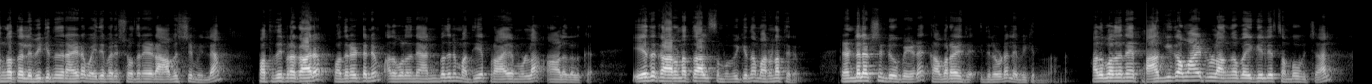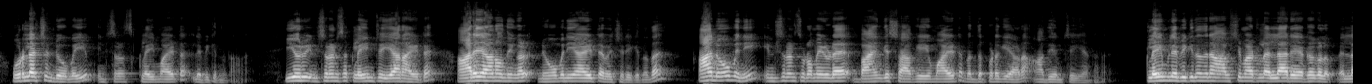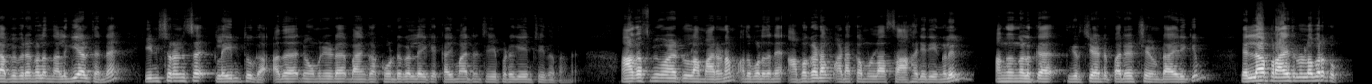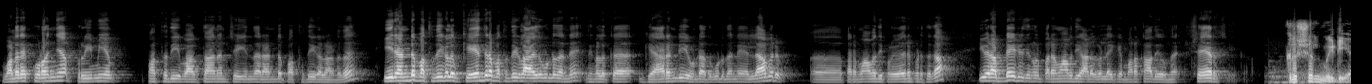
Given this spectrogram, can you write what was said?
അംഗത്വം ലഭിക്കുന്നതിനായിട്ട് വൈദ്യപരിശോധനയുടെ ആവശ്യമില്ല. പദ്ധതി പ്രകാരം പതിനെട്ടിനും അതുപോലെ തന്നെ അൻപതിനും അധികം പ്രായമുള്ള ആളുകൾക്ക് ഏത് കാരണത്താൽ സംഭവിക്കുന്ന മരണത്തിനും രണ്ട് ലക്ഷം രൂപയുടെ കവറേജ് ഇതിലൂടെ ലഭിക്കുന്നതാണ്. അതുപോലെ തന്നെ ഭാഗികമായിട്ടുള്ള അംഗവൈകല്യം സംഭവിച്ചാൽ ഒരു ലക്ഷം രൂപയും ഇൻഷുറൻസ് ക്ലെയിമായിട്ട് ലഭിക്കുന്നതാണ്. ഈ ഒരു ഇൻഷുറൻസ് ക്ലെയിം ചെയ്യാനായിട്ട് ആരെയാണോ നിങ്ങൾ നോമിനിയായിട്ട് വെച്ചിരിക്കുന്നത്? ആ നോമിനി ഇൻഷുറൻസ് ഉടമയുടെ ബാങ്ക് ശാഖയുമായിട്ട് ബന്ധപ്പെടുകയാണ് ആദ്യം ചെയ്യേണ്ടത്. ക്ലെയിം ലഭിക്കുന്നതിന് ആവശ്യമായിട്ടുള്ള എല്ലാ രേഖകളും എല്ലാ വിവരങ്ങളും നൽകിയാൽ തന്നെ ഇൻഷുറൻസ് ക്ലെയിം തുക അത് നോമിനിയുടെ ബാങ്ക് അക്കൗണ്ടുകളിലേക്ക് കൈമാറ്റം ചെയ്യപ്പെടുകയും ചെയ്യുന്നതാണ്. ആകസ്മികമായിട്ടുള്ള മരണം അതുപോലെ തന്നെ അപകടം അടക്കമുള്ള സാഹചര്യങ്ങളിൽ അംഗങ്ങൾക്ക് തീർച്ചയായിട്ടും പരിരക്ഷയുണ്ടായിരിക്കും എല്ലാ പ്രായത്തിലുള്ളവർക്കും വളരെ കുറഞ്ഞ പ്രീമിയം പദ്ധതി വാഗ്ദാനം ചെയ്യുന്ന രണ്ട് പദ്ധതികളാണിത്. ഈ രണ്ട് പദ്ധതികളും കേന്ദ്ര പദ്ധതികളായതുകൊണ്ട് തന്നെ നിങ്ങൾക്ക് ഗ്യാരണ്ടി ഉണ്ട്. അതുകൊണ്ട് തന്നെ എല്ലാവരും പരമാവധി പ്രയോജനപ്പെടുത്തുക. ഈ ഒരു അപ്ഡേറ്റ് നിങ്ങൾ പരമാവധി ആളുകളിലേക്ക് മറക്കാതെ ഒന്ന് ഷെയർ ചെയ്യുക. കൃഷൽ മീഡിയ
